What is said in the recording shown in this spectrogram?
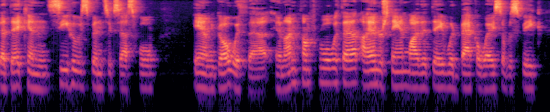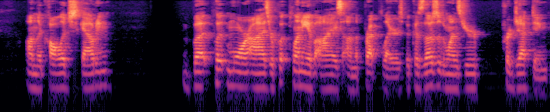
that they can see who's been successful and go with that. And I'm comfortable with that. I understand why that they would back away, so to speak, on the college scouting, but put more eyes or put plenty of eyes on the prep players because those are the ones you're projecting.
